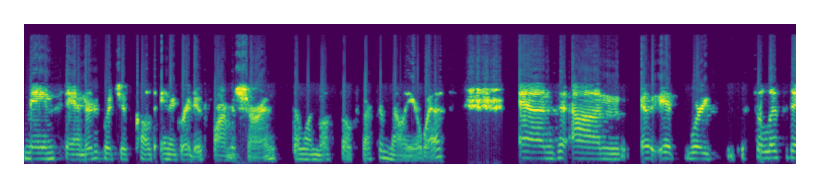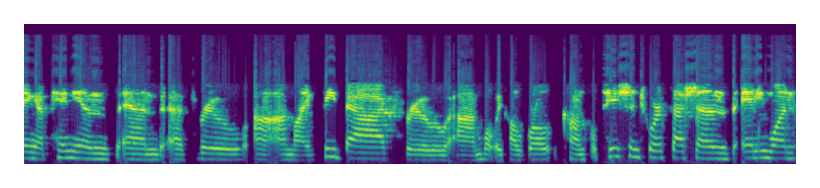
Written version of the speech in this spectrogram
main standard, which is called Integrated Farm Assurance, the one most folks are familiar with and um, it, we're soliciting opinions and uh, through uh, online feedback, through um, what we call world consultation tour sessions. Anyone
